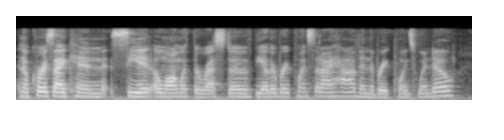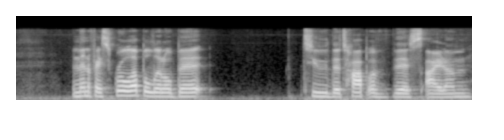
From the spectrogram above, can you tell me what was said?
And of course, I can see it along with the rest of the other breakpoints that I have in the breakpoints window. And then if I scroll up a little bit to the top of this item,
